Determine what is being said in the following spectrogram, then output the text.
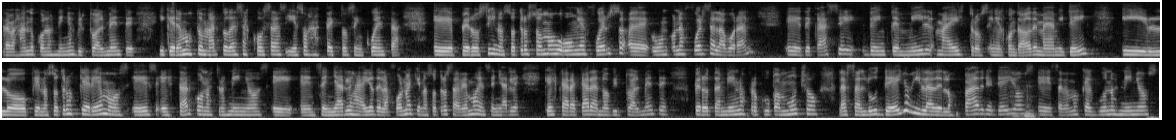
trabajando con los niños virtualmente y queremos tomar todas esas cosas y esos aspectos en cuenta. pero sí, nosotros somos un esfuerzo, una fuerza laboral de casi 20 mil maestros en el condado de Miami-Dade y lo que nosotros queremos es estar con nuestros niños, eh, enseñarles a ellos de la forma que nosotros sabemos enseñarles, que es cara a cara, no virtualmente, pero también nos preocupa mucho la salud de ellos y la de los padres de ellos. Eh, sabemos que algunos niños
